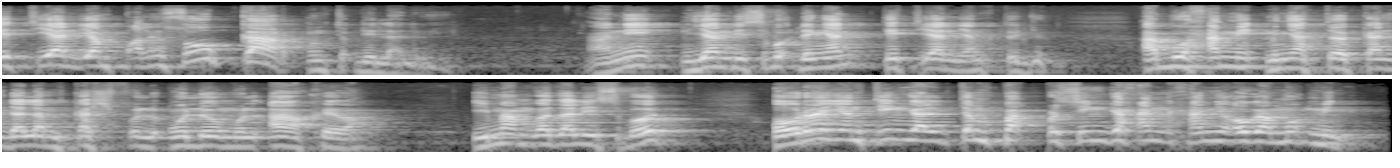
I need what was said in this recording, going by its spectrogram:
titian yang paling sukar untuk dilalui. Ha, ini yang disebut dengan titian yang ketujuh. Abu Hamid menyatakan dalam Kashful Ulumul Akhirah. Imam Ghazali sebut, orang yang tinggal tempat persinggahan hanya orang mukmin,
